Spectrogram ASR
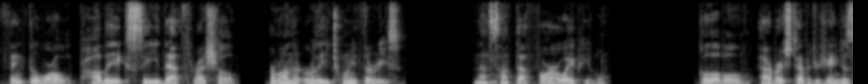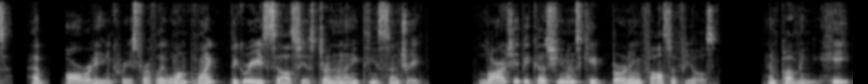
think the world will probably exceed that threshold around the early 2030s. And that's not that far away, people. Global average temperature changes have already increased roughly 1 point degrees Celsius during the 19th century, largely because humans keep burning fossil fuels and pumping heat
